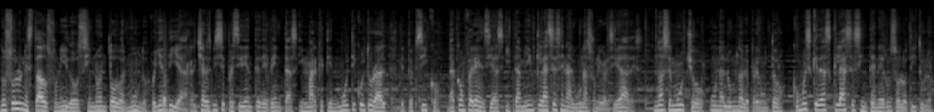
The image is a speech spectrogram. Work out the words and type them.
no solo en Estados Unidos, sino en todo el mundo. Hoy en día, Richard es vicepresidente de ventas y marketing multicultural de PepsiCo, da conferencias y también clases en algunas universidades. No hace mucho, un alumno le preguntó, ¿cómo es que das clases sin tener un solo título?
